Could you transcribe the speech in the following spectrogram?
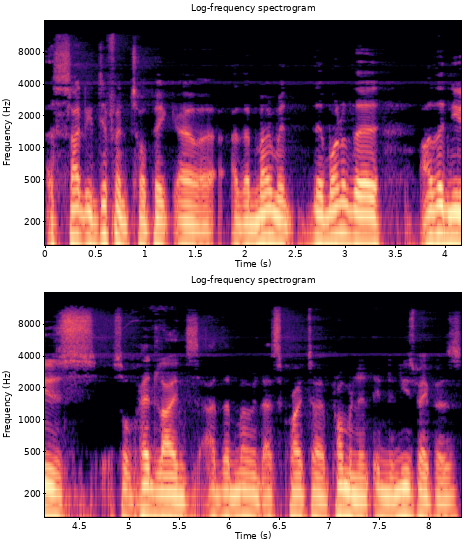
a slightly different topic uh, at the moment. The, one of the other news sort of headlines at the moment that's quite uh, prominent in the newspapers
